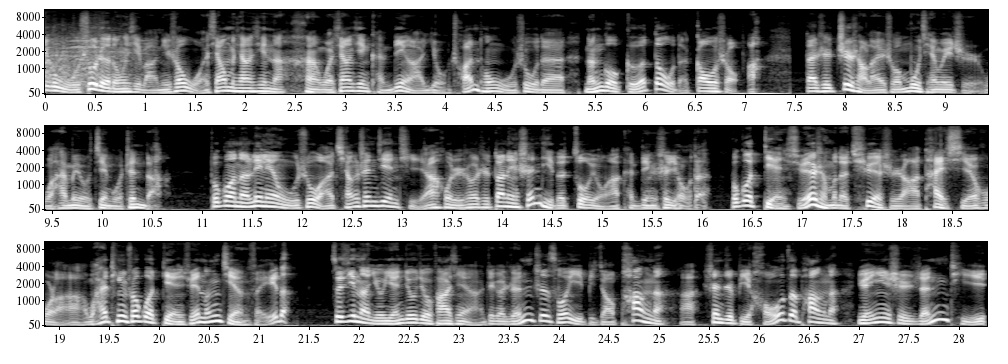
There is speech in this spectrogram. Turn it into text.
这个武术这个东西吧，你说我相不相信呢？我相信肯定啊，有传统武术的能够格斗的高手啊。但是至少来说，目前为止我还没有见过真的。不过呢，练练武术啊，强身健体啊，或者说是锻炼身体的作用啊，肯定是有的。不过点穴什么的，确实啊太邪乎了啊！我还听说过点穴能减肥的。最近呢，有研究就发现啊，这个人之所以比较胖呢，啊，甚至比猴子胖呢，原因是人体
